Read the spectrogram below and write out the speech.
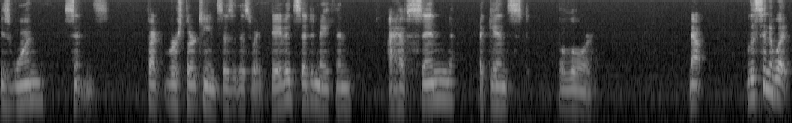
is one sentence. In fact, verse 13 says it this way David said to Nathan, I have sinned against the Lord. Now, listen to what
